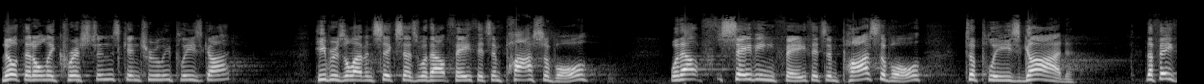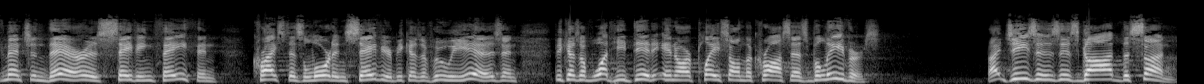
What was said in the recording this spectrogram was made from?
Note that only Christians can truly please God. Hebrews 11:6 says without faith it's impossible without saving faith it's impossible to please God. The faith mentioned there is saving faith in Christ as Lord and Savior because of who he is and because of what he did in our place on the cross as believers. Right? Jesus is God the Son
